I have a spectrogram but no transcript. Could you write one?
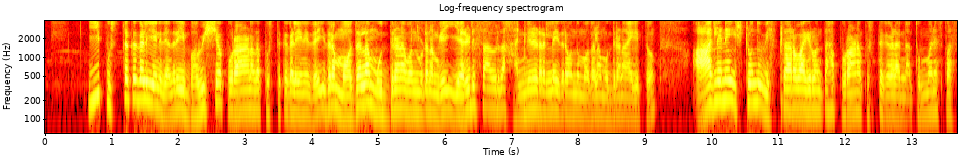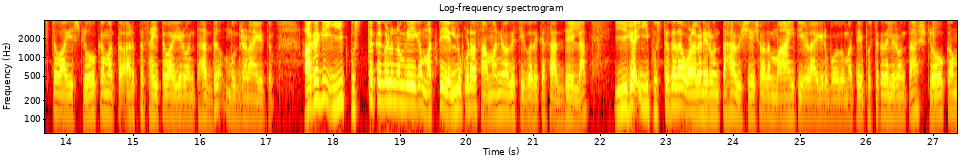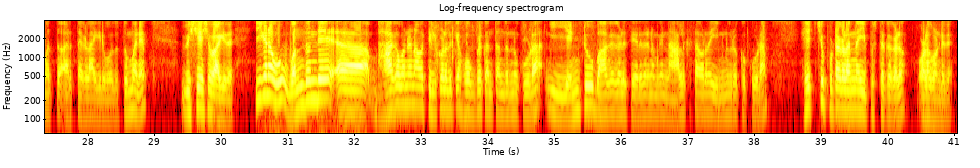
ಈ ಪುಸ್ತಕಗಳು ಏನಿದೆ ಅಂದರೆ ಈ ಭವಿಷ್ಯ ಪುರಾಣದ ಪುಸ್ತಕಗಳೇನಿದೆ, ಇದರ ಮೊದಲ ಮುದ್ರಣ ಬಂದ್ಬಿಟ್ಟು ನಮಗೆ ಎರಡು ಸಾವಿರದ ಹನ್ನೆರಡರಲ್ಲೇ ಇದರ ಒಂದು ಮೊದಲ ಮುದ್ರಣ ಆಗಿತ್ತು. ಆಗಲೇ ಇಷ್ಟೊಂದು ವಿಸ್ತಾರವಾಗಿರುವಂತಹ ಪುರಾಣ ಪುಸ್ತಕಗಳನ್ನು ತುಂಬಾ ಸ್ಪಷ್ಟವಾಗಿ ಶ್ಲೋಕ ಮತ್ತು ಅರ್ಥ ಸಹಿತವಾಗಿರುವಂತಹದ್ದು ಮುದ್ರಣ ಆಗಿತ್ತು. ಹಾಗಾಗಿ ಈ ಪುಸ್ತಕಗಳು ನಮಗೆ ಈಗ ಮತ್ತೆ ಎಲ್ಲೂ ಕೂಡ ಸಾಮಾನ್ಯವಾಗಿ ಸಿಗೋದಕ್ಕೆ ಸಾಧ್ಯ ಇಲ್ಲ. ಈಗ ಈ ಪುಸ್ತಕದ ಒಳಗಡೆ ಇರುವಂತಹ ವಿಶೇಷವಾದ ಮಾಹಿತಿಗಳಾಗಿರ್ಬೋದು, ಮತ್ತು ಈ ಪುಸ್ತಕದಲ್ಲಿರುವಂತಹ ಶ್ಲೋಕ ಮತ್ತು ಅರ್ಥಗಳಾಗಿರ್ಬೋದು ತುಂಬಾ ವಿಶೇಷವಾಗಿದೆ. ಈಗ ನಾವು ಒಂದೊಂದೇ ಭಾಗವನ್ನು ನಾವು ತಿಳ್ಕೊಳ್ಳೋದಕ್ಕೆ ಹೋಗ್ಬೇಕಂತಂದ್ರೂ ಕೂಡ ಈ ಎಂಟು ಭಾಗಗಳು ಸೇರಿದರೆ ನಮಗೆ ನಾಲ್ಕು ಸಾವಿರದ ಇನ್ನೂರಕ್ಕೂ ಕೂಡ ಹೆಚ್ಚು ಪುಟಗಳನ್ನು ಈ ಪುಸ್ತಕಗಳು ಒಳಗೊಂಡಿದೆ.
